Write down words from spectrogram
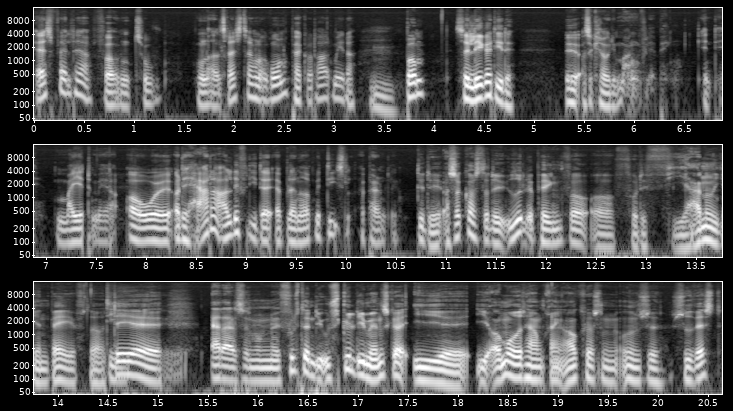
asfalt her for en 250-300 kroner per kvadratmeter? Mm. Så lægger de det, øh, og så kræver de mange flere penge end det. Meget mere. Og, øh, og det hærder aldrig, fordi der er blandet op med diesel, apparently. Det er det. Og så koster det yderligere penge for at få det fjernet igen bagefter. De- det øh, er der altså nogle øh, fuldstændig uskyldige mennesker i, øh, i området her omkring afkørslen Odense Sydvest,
